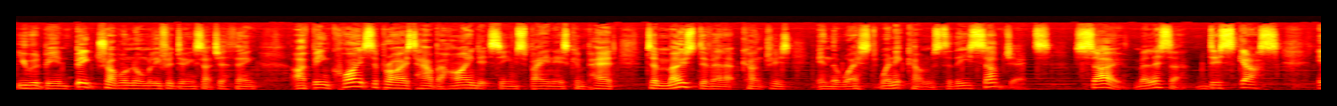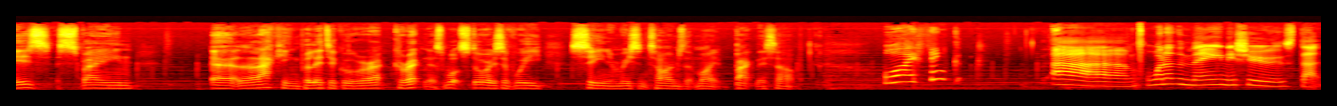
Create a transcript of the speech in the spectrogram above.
you would be in big trouble normally for doing such a thing. I've been quite surprised how behind it seems Spain is compared to most developed countries in the West when it comes to these subjects. So, Melissa, discuss is Spain uh, lacking political correctness? What stories have we seen in recent times that might back this up? Well, I think um, one of the main issues that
